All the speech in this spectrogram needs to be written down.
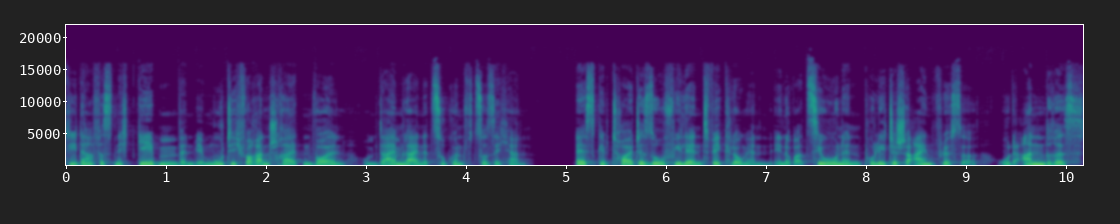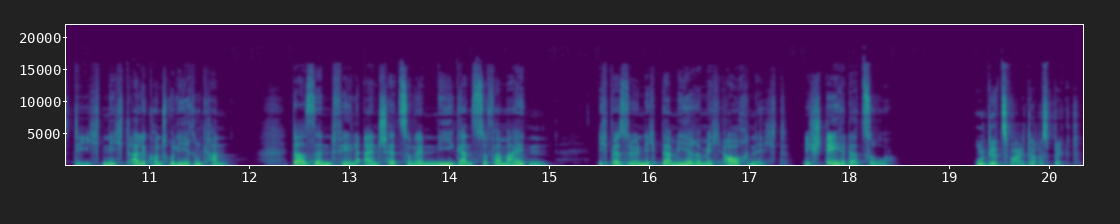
Die darf es nicht geben, wenn wir mutig voranschreiten wollen, um Daimler eine Zukunft zu sichern. Es gibt heute so viele Entwicklungen, Innovationen, politische Einflüsse oder anderes, die ich nicht alle kontrollieren kann. Da sind Fehleinschätzungen nie ganz zu vermeiden. Ich persönlich blamiere mich auch nicht. Ich stehe dazu. Und der zweite Aspekt?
